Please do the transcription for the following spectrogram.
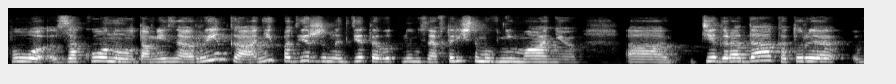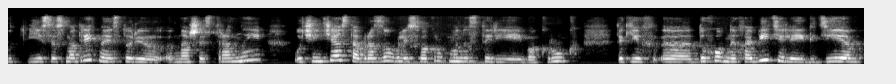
по закону, там, я не знаю, рынка, они подвержены где-то, вот, ну, не знаю, вторичному вниманию, те города, которые, вот если смотреть на историю нашей страны, очень часто образовывались вокруг монастырей, вокруг таких э, духовных обителей, где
